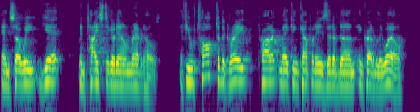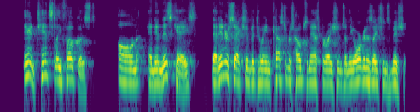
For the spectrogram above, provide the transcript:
And so we get enticed to go down rabbit holes. If you talk to the great product making companies that have done incredibly well, they're intensely focused on, and in this case, that intersection between customers' hopes and aspirations and the organization's mission.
